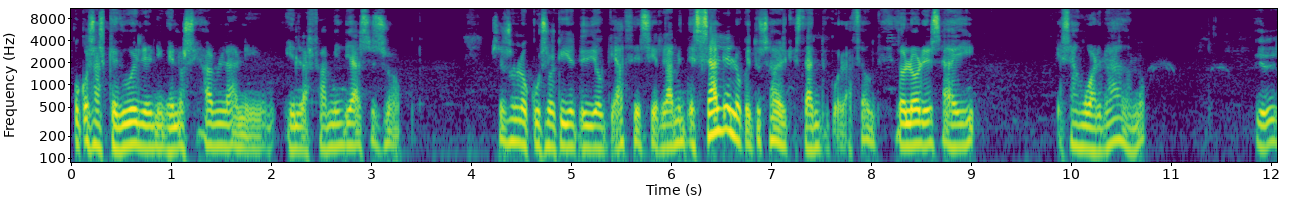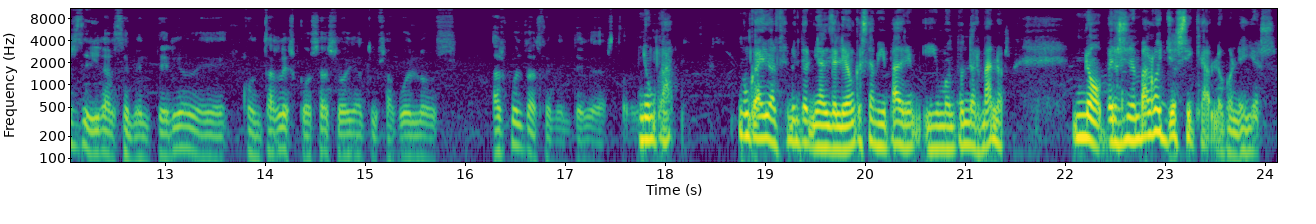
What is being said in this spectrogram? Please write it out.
o cosas que duelen y que no se hablan y, y en las familias eso, esos son los cursos que yo te digo que haces y realmente sale lo que tú sabes que está en tu corazón, que hay dolores ahí que se han guardado, ¿no? ¿Eres de ir al cementerio, de contarles cosas hoy a tus abuelos? ¿Has vuelto al cementerio de Astorga? Nunca. Nunca he ido al cementerio, ni al de León, que está mi padre, y un montón de hermanos. No, pero sin embargo yo sí que hablo con ellos.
